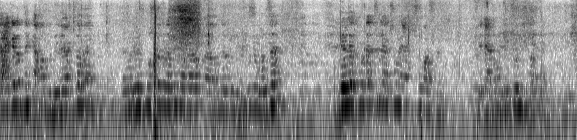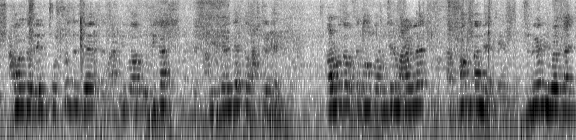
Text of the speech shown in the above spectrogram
জায়গাটা থেকে আমাদের বেরিয়ে আসতে হবে এবং রেল করার কথা আমাদের বলছে। রেলের কোটা ছিল একসময় একশো পার্সেন্ট সেটা এখন চল্লিশ পার্সেন্ট আমাদের রেল পোস্টদের যে চাকরি পাওয়ার অধিকার সাংবিধানিক তো রাষ্ট্রের দায়িত্ব। কর্মরত অবস্থায় কোনো কর্মচারী মারা গেলে তার সন্তানের জীবিকা নির্বাহের দায়িত্ব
